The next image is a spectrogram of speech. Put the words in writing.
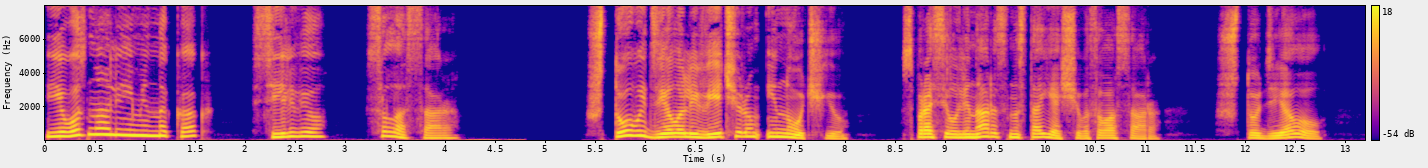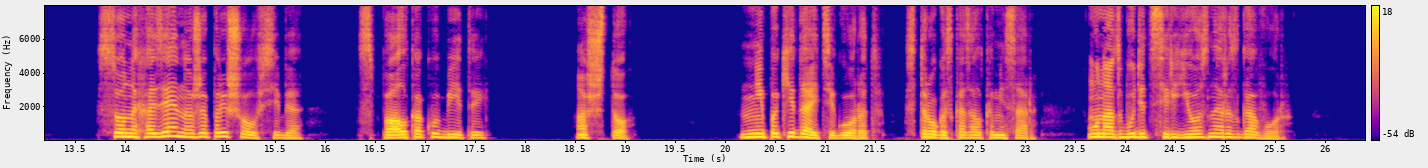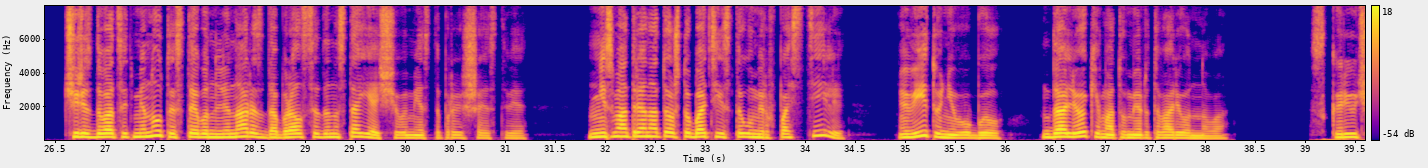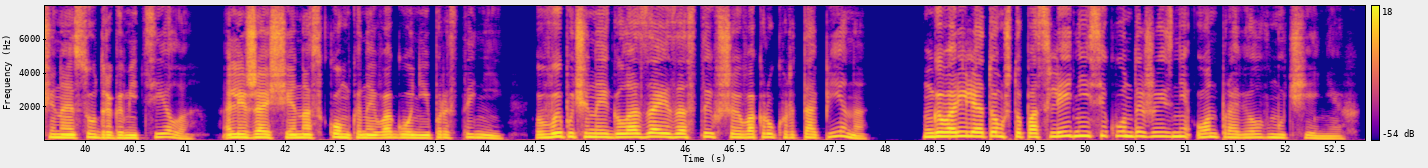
его знали именно как Сильвио Саласара. «Что вы делали вечером и ночью?» — спросил Линарес настоящего Саласара. «Что делал?» Сонный хозяин уже пришел в себя. Спал, как убитый. «А что?» «Не покидайте город», — строго сказал комиссар. «У нас будет серьезный разговор». Через 20 минут Эстебан Линарес добрался до настоящего места происшествия. Несмотря на то, что Батиста умер в постели, вид у него был далеким от умиротворенного. Скрюченное судорогами тело, лежащее на скомканной в агонии простыни, выпученные глаза и застывшая вокруг рта пена говорили о том, что последние секунды жизни он провел в мучениях.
